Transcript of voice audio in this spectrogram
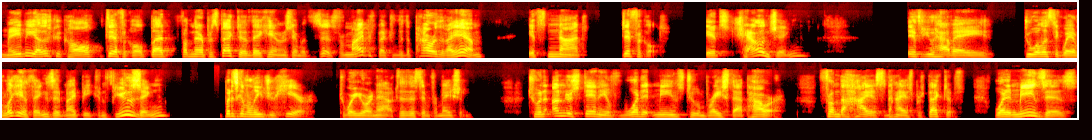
maybe others could call difficult, but from their perspective, they can't understand what this is. From my perspective, with the power that I am, it's not difficult. It's challenging. If you have a dualistic way of looking at things, it might be confusing, but it's going to lead you here to where you are now, to this information, to an understanding of what it means to embrace that power from the highest and highest perspective. What it means is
